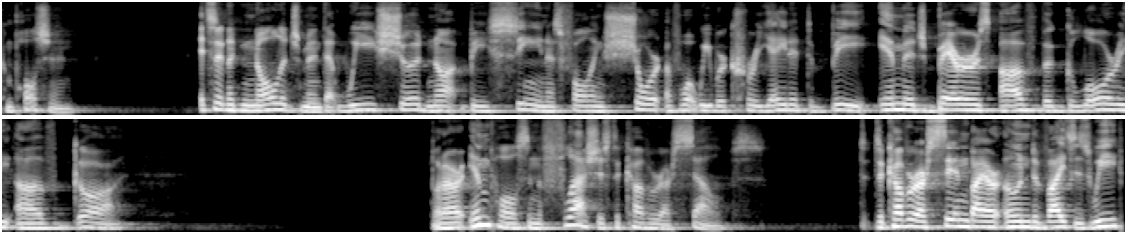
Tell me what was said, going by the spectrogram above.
compulsion. It's an acknowledgement that we should not be seen as falling short of what we were created to be image bearers of the glory of God. But our impulse in the flesh is to cover ourselves, to cover our sin by our own devices. We,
